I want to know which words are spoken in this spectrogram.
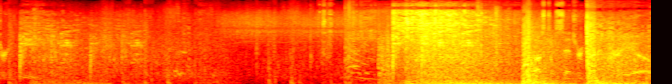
We're B. Hostile sentry gun your AO.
